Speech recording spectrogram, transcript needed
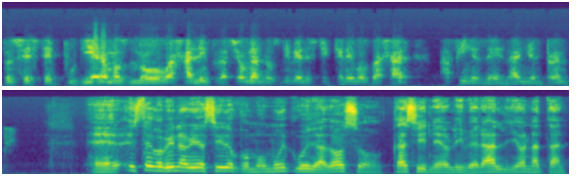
pues este pudiéramos no bajar la inflación a los niveles que queremos bajar a fines del año entrante. Eh, este gobierno había sido como muy cuidadoso, casi neoliberal, Jonathan,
